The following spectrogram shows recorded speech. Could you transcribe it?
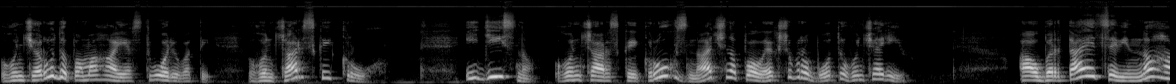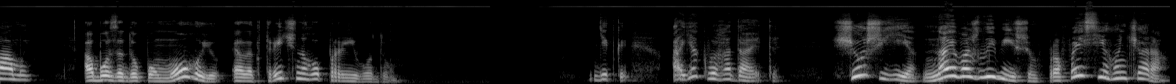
гончару допомагає створювати гончарський круг. І дійсно, гончарський круг значно полегшив роботу гончарів. А обертається він ногами або за допомогою електричного приводу. Дітки, а як ви гадаєте, що ж є найважливішим в професії гончара?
